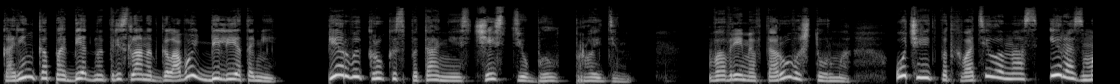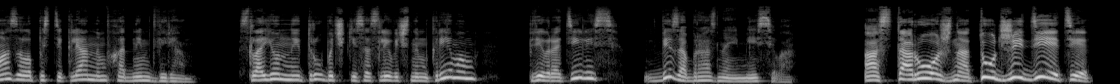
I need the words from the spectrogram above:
Каринка победно трясла над головой билетами. Первый круг испытания с честью был пройден. Во время второго штурма Очередь подхватила нас и размазала по стеклянным входным дверям. Слоенные трубочки со сливочным кремом превратились в безобразное месиво. «Осторожно! Тут же дети!»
